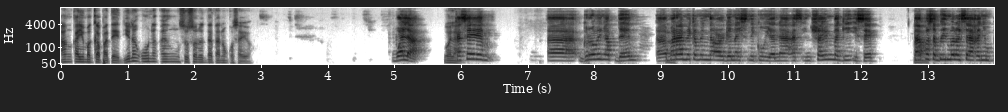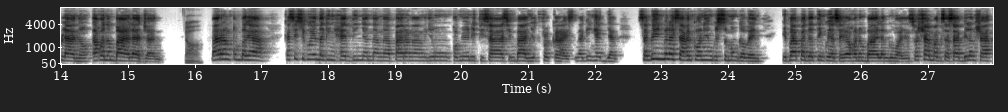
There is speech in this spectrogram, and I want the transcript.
ang kayo magkapatid? Yun ang unang, ang susunod na tanong ko sa'yo. Wala. Wala. Kasi, ah, growing up din, Hmm. marami kaming na-organize ni kuya na as in, siya yung nag-iisip. Tapos sabihin mo lang sa akin yung plano, ako nang bahala dyan. Oo. Parang kumbaga, kasi si kuya naging head din yan ng ah, parang ang yung community sa Simbahan Youth for Christ, naging head yan. Sabihin mo lang sa akin kung ano yung gusto mong gawin, ipapadating ko yan sa'yo, ako nang bahalang gumawa yan. So siya, magsasabi lang siya.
